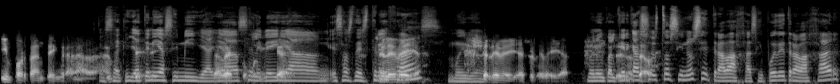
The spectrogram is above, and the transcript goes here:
importante en Granada. O sea, que ya tenía semilla, ya se le veían esas destrezas. Muy bien. Se le veía, se le veía. Bueno, en cualquier caso, esto si no se trabaja, se puede trabajar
